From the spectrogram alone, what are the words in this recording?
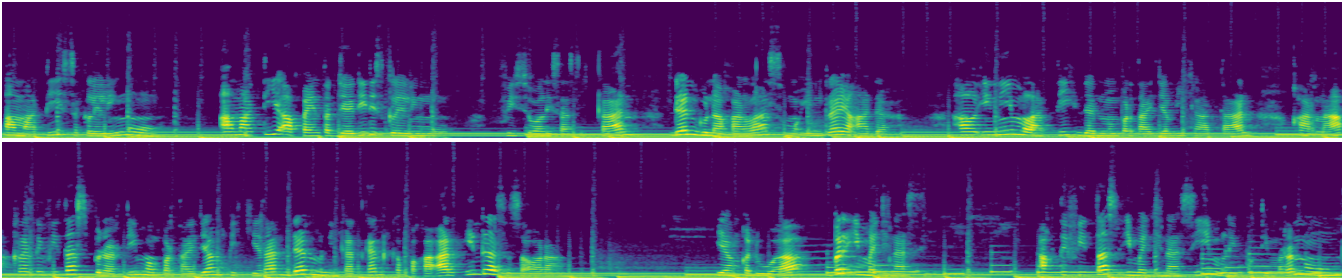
amati sekelilingmu. Amati apa yang terjadi di sekelilingmu visualisasikan, dan gunakanlah semua indera yang ada. Hal ini melatih dan mempertajam ikatan karena kreativitas berarti mempertajam pikiran dan meningkatkan kepekaan indera seseorang. Yang kedua, berimajinasi. Aktivitas imajinasi meliputi merenung,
